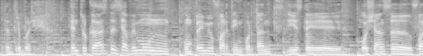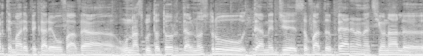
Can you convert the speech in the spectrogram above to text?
multe întrebări? Pentru că astăzi avem un, un premiu foarte important. Este o șansă foarte mare pe care o va avea un ascultător de-al nostru de a merge să vadă pe Arena Națională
